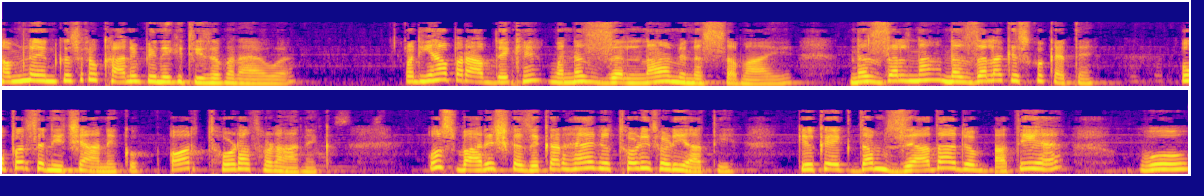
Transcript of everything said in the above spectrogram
ہم نے ان کو صرف کھانے پینے کی چیزیں بنایا ہوا ہے۔ اور یہاں پر آپ دیکھیں وہ نزلنا میں نسمائے نزلنا، نزلہ کس کو کہتے ہیں؟ اوپر سے نیچے آنے کو اور تھوڑا تھوڑا آنے کا۔ اس بارش کا ذکر ہے جو تھوڑی تھوڑی آتی ہے، کیونکہ ایک دم زیادہ جو آتی ہے، وہ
